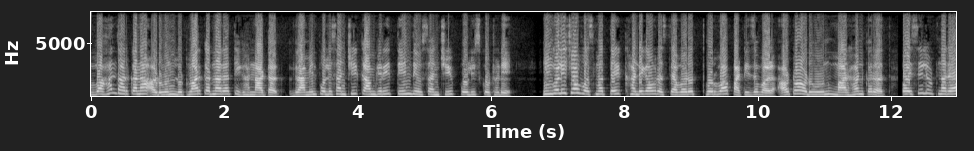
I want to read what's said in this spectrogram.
वाहनधारकांना अडवून लुटमार करणाऱ्या तिघांना अटक. ग्रामीण पोलिसांची कामगिरी तीन दिवसांची पोलीस कोठडी. हिंगोलीच्या वसमत ते खांडेगाव रस्त्यावर थोरवा पाटीजवळ ऑटो अडवून मारहाण करत पैसे लुटणाऱ्या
